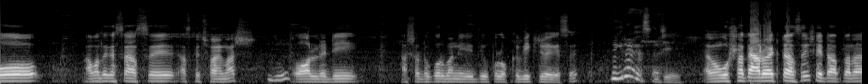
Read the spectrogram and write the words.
ও আমাদের কাছে আছে আজকে ছয় মাস। অলরেডি আসাদু কোরবানি ঈদ উপলক্ষে বিক্রি হয়ে গেছে। বিক্রি হয়ে গেছে? জি এবং ওর সাথে আরও একটা আছে সেটা আপনারা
